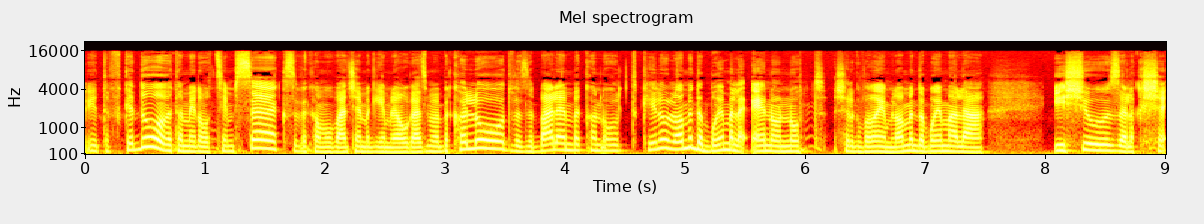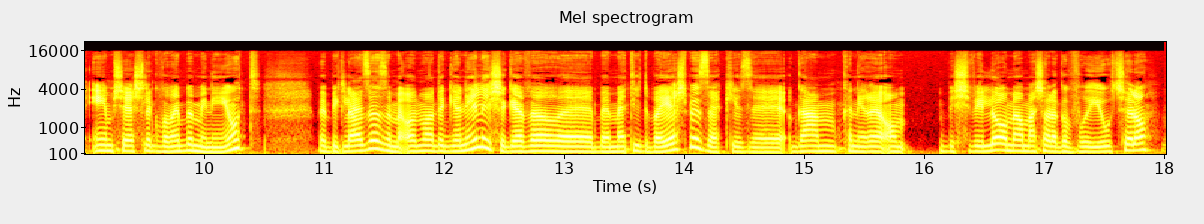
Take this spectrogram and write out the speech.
יתפקדו ותמיד רוצים סקס, וכמובן שהם מגיעים לאורגזמה בקלות, וזה בא להם בקלות. כאילו לא מדברים על האין עונות של גברים, לא מדברים על ה-issues, על הקשיים שיש לגברים במיניות, ובגלל זה זה מאוד מאוד הגיוני לי שגבר uh, באמת יתבייש בזה, כי זה גם כנראה בשבילו אומר משהו על הגבריות שלו. Mm.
